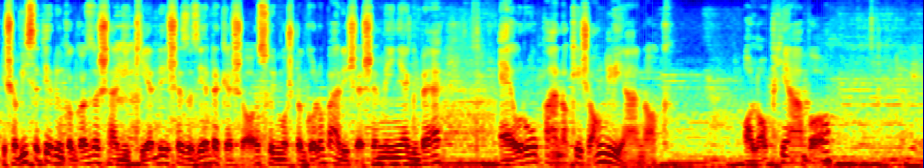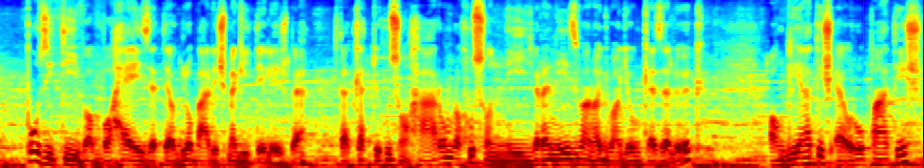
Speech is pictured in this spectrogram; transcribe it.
És ha visszatérünk a gazdasági kérdéshez, az érdekes az, hogy most a globális eseményekbe Európának és Angliának alapjába pozitívabb a helyzete a globális megítélésbe, tehát 2023-ra, 24-re nézve a nagy vagyonkezelők, Angliát is, Európát is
